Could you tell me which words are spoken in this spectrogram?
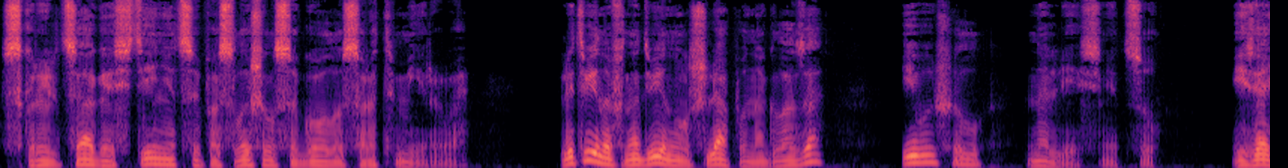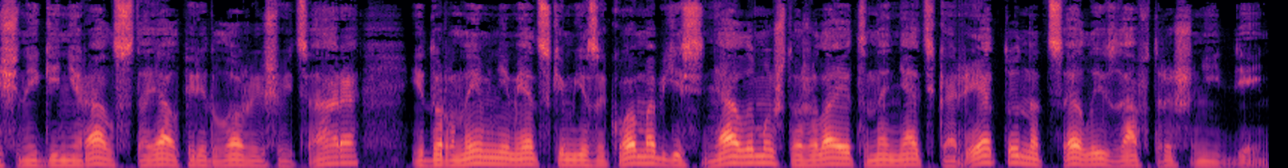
С крыльца гостиницы послышался голос Ратмирова. Литвинов надвинул шляпу на глаза и вышел на лестницу. Изящный генерал стоял перед ложей швейцара и дурным немецким языком объяснял ему, что желает нанять карету на целый завтрашний день.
